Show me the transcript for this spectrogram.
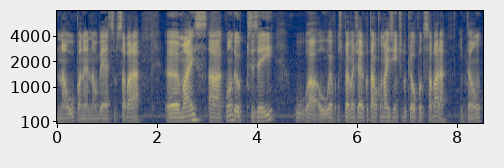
na UPA, né? Na UBS do Sabará. Uh, mas uh, quando eu precisei ir, o, a, o hospital evangélico estava com mais gente do que a UPA do Sabará. Então,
